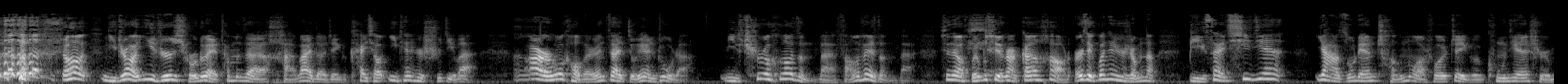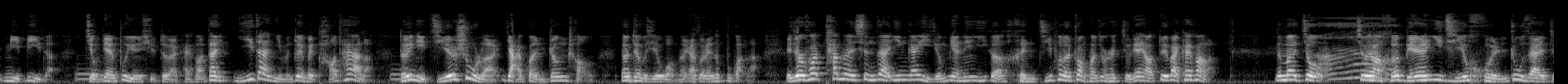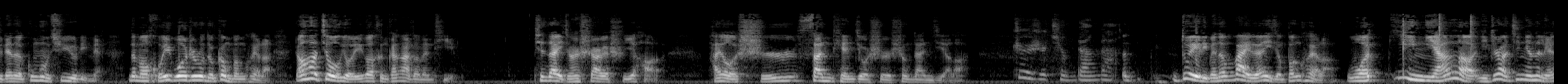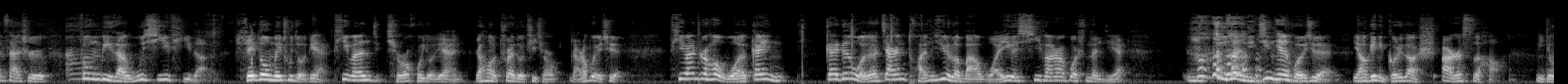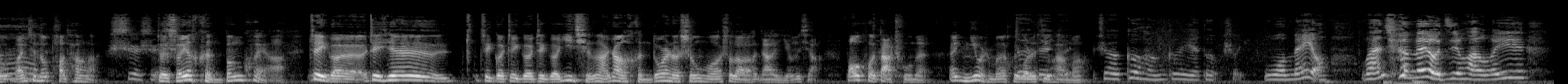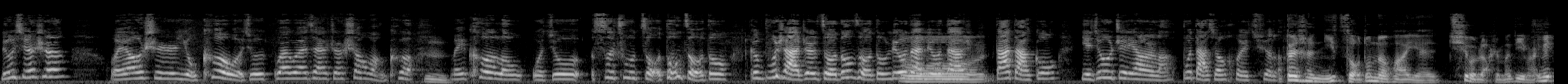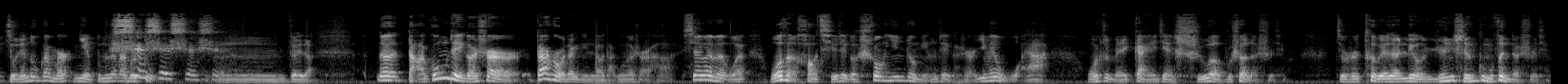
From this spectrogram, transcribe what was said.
然后你知道一支球队他们在海外的这个开销一天是十几万，嗯二十多口子人在酒店住着，你吃喝怎么办？房费怎么办？现在回不去有点干耗了，而且关键是什么呢？比赛期间，亚足联承诺说这个空间是密闭的，酒店不允许对外开放。但一旦你们队被淘汰了，等于你结束了亚冠征程，那对不起，我们亚足联就不管了。也就是说，他们现在应该已经面临一个很急迫的状况，就是酒店要对外开放了。那么就啊就要和别人一起混住在酒店的公共区域里面，那么回国之路就更崩溃了。然后就有一个很尴尬的问题，现在已经是十二月十一号了，还有十三天就是圣诞节了。这是挺尴尬。队里面的外援已经崩溃了。我一年了，你知道今年的联赛是封闭在无锡踢的，谁都没出酒店，踢完球回酒店，然后出来就踢球，哪儿都不许去。踢完之后，我该该跟我的家人团聚了吧？我一个西方人过圣诞节，你就算你今天回去，也要给你隔离到十二十四号，你就完全都泡汤了。是是，对，所以很崩溃啊！这个这些这个这个这个疫情啊，让很多人的生活受到了很大的影响，包括大厨们。哎，你有什么回国的计划吗？对对对这各行各业都有收益，我没有，完全没有计划。我一留学生，我要是有课，我就乖乖在这儿上网课；嗯，没课了，我就四处走动走动，跟不傻这儿走动走动，溜达溜达，哦打打工，也就这样了，不打算回去了。但是你走动的话，也去不了什么地方，因为酒店都关门，你也不能在外面。是是是是，嗯，对的。那打工这个事儿，待会儿我再跟你聊打工的事儿哈。先问问我，我很好奇这个双阴证明这个事儿，因为我呀，我准备干一件十恶不赦的事情，就是特别的令人神共愤的事情，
